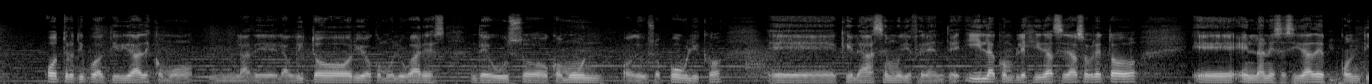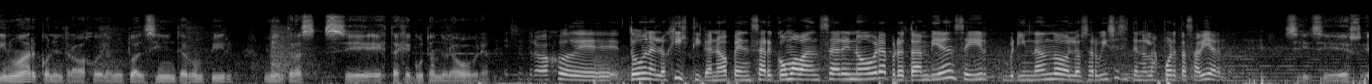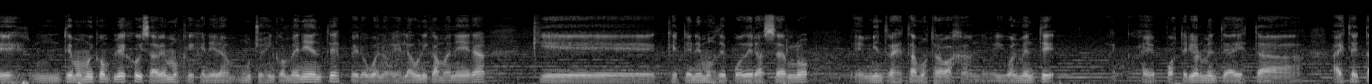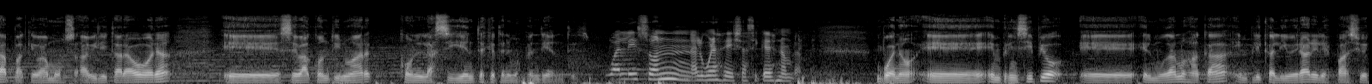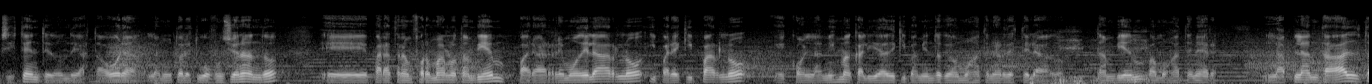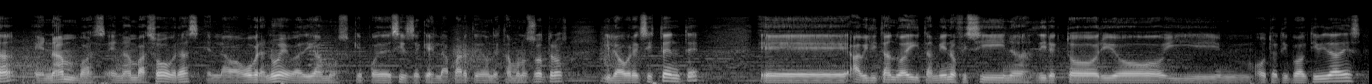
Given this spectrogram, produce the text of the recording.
otro tipo de actividades como las del auditorio, como lugares de uso común o de uso público, eh, que la hacen muy diferente. Y la complejidad se da sobre todo eh, en la necesidad de continuar con el trabajo de la mutual sin interrumpir, mientras se está ejecutando la obra. Es un trabajo de toda una logística, ¿no? Pensar cómo avanzar en obra, pero también seguir brindando los servicios y tener las puertas abiertas. Sí, sí, es, un tema muy complejo y sabemos que genera muchos inconvenientes, pero bueno, es la única manera que, tenemos de poder hacerlo eh, mientras estamos trabajando. Igualmente, eh, posteriormente a esta, a esta etapa que vamos a habilitar ahora, eh, se va a continuar con las siguientes que tenemos pendientes. ¿Cuáles son algunas de ellas, si quieres nombrar? Bueno, eh, en principio eh, el mudarnos acá implica liberar el espacio existente donde hasta ahora la mutual estuvo funcionando, eh, para transformarlo también, para remodelarlo y para equiparlo con la misma calidad de equipamiento que vamos a tener de este lado. También vamos a tener la planta alta en ambas, en ambas obras, en la obra nueva, digamos, que puede decirse que es la parte donde estamos nosotros, y la obra existente, eh, habilitando ahí también oficinas, directorio y mm, otro tipo de actividades,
